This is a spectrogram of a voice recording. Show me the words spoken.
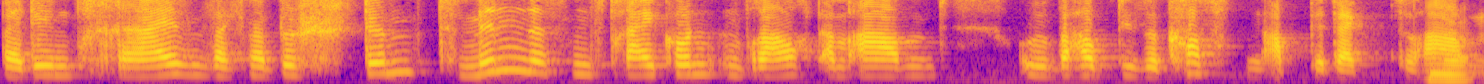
bei den Preisen, sag ich mal, bestimmt mindestens drei Kunden braucht am Abend, um überhaupt diese Kosten abgedeckt zu haben.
